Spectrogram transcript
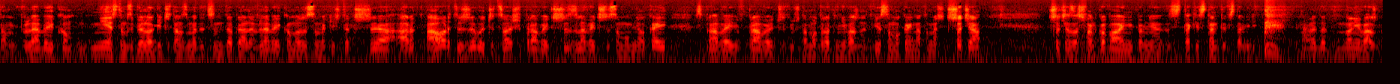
tam w lewej, kom... nie jestem z biologii czy tam z medycyny dobra, ale w lewej komorze są jakieś te trzy aort... aorty, żyły czy coś, w prawej trzy, z lewej trzy są u mnie ok, z prawej, w prawej czy już tam odwrotnie, nieważne, dwie są ok, natomiast trzecia, trzecia zaszwankowała i mi pewnie takie stenty wstawili, ale no nieważne.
